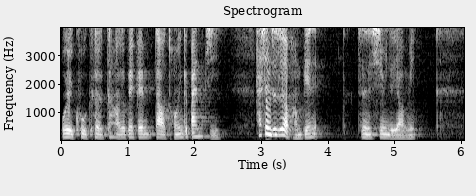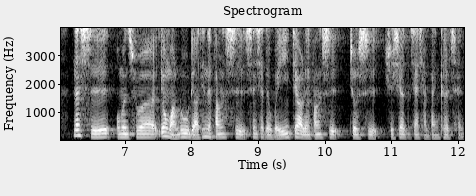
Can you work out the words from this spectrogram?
我与库克刚好又被分到同一个班级，他甚至坐在旁边，真的幸运的要命。那时，我们除了用网络聊天的方式，剩下的唯一交流方式就是学校的加强班课程。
